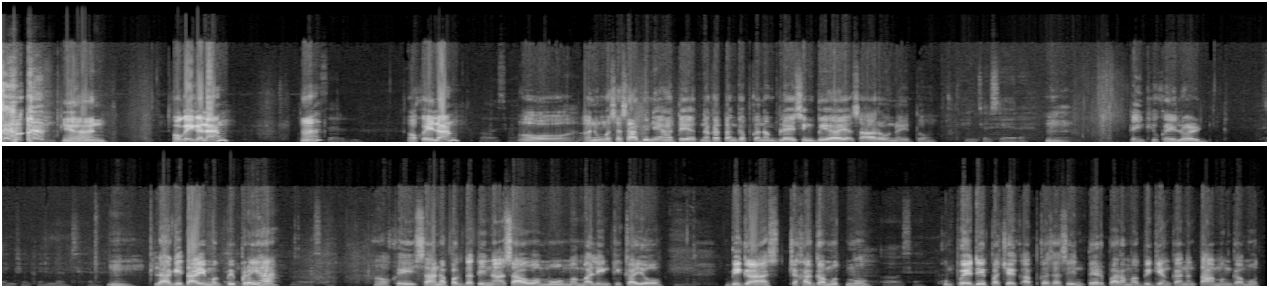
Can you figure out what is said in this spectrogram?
Yan. Okay ka lang? Ha? Sir. Okay lang? Oo sir. Oo. Anong masasabi ni ate at nakatanggap ka ng blessing biyaya sa araw na ito? Thank you sir. Mm. Thank you kay Lord. Thank you kay Lord sir. Mm. Lagi tayo magpipray, ha? Okay. Sana pagdating na asawa mo, mamalingki kayo, bigas, tsaka gamot mo. Oo sir. Kung pwede, pa-check up ka sa center para mabigyan ka ng tamang gamot.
